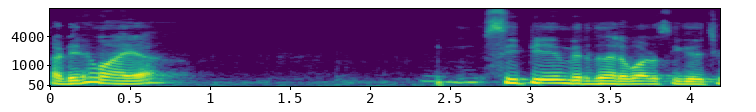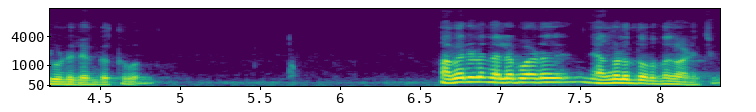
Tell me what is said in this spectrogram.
കഠിനമായ സി പി ഐയും വരുന്ന നിലപാട് സ്വീകരിച്ചുകൊണ്ട് രംഗത്ത് വന്നു. അവരുടെ നിലപാട് ഞങ്ങളും തുറന്നു കാണിച്ചു.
